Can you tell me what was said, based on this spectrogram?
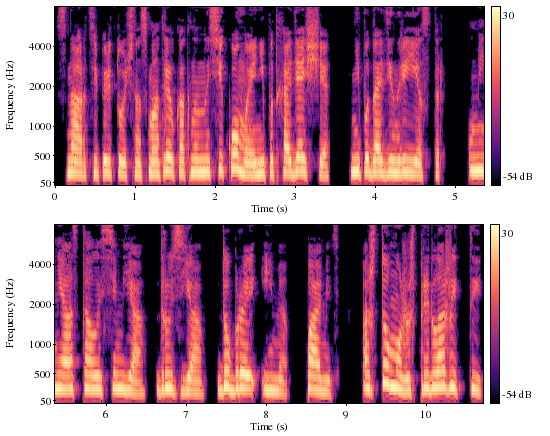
Снар теперь точно смотрел, как на насекомое, неподходящее ни под один реестр. У меня осталась семья, друзья, доброе имя, память. А что можешь предложить ты?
